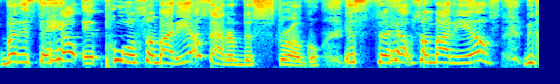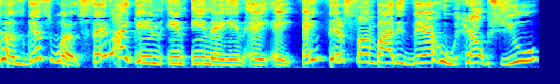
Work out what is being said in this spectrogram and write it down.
But it's to help it pull somebody else out of the struggle. It's to help somebody else because guess what? Say like in in NA and AA, ain't there somebody there who helps you?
